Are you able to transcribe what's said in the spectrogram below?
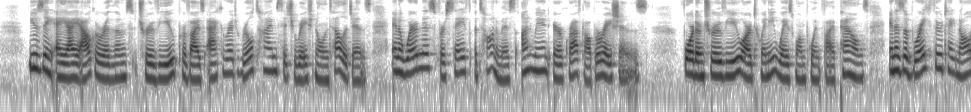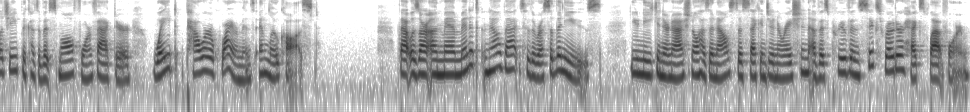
Using AI algorithms, TrueView provides accurate real-time situational intelligence and awareness for safe, autonomous, unmanned aircraft operations. Fortem TrueView R20 weighs 1.5 pounds and is a breakthrough technology because of its small form factor, weight, power requirements, and low cost. That was our Unmanned Minute. Now back to the rest of the news. Yuneec International has announced the second generation of its proven six-rotor HEX platform,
